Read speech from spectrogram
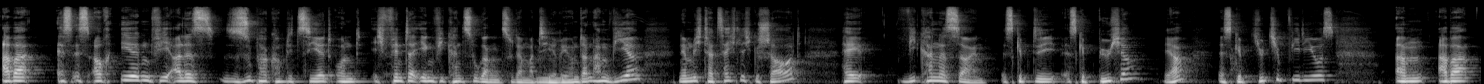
aber es ist auch irgendwie alles super kompliziert und ich finde da irgendwie keinen Zugang zu der Materie. Mhm. Und dann haben wir nämlich tatsächlich geschaut, hey, wie kann das sein? Es gibt, die, es gibt Bücher, ja, es gibt YouTube-Videos, ähm, aber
